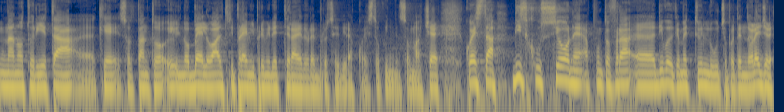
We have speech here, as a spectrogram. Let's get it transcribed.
una notorietà eh, che soltanto il Nobel o altri premi, premi letterari dovrebbero servire a questo. Quindi insomma c'è questa discussione appunto fra eh, di voi che metto in luce potendo leggere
